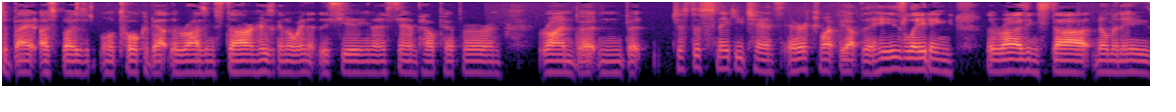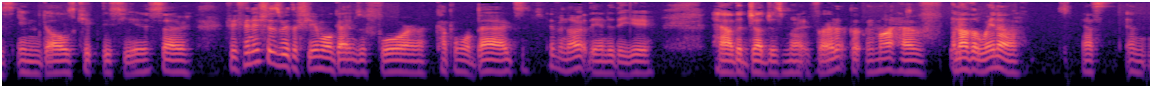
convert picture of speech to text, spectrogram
debate, I suppose, or talk about the rising star and who's going to win it this year. You know, Sam Powell-Pepper and Ryan Burton, but just a sneaky chance Eric might be up there. He is leading the rising star nominees in goals kicked this year. So if he finishes with a few more games of four and a couple more bags, never know at the end of the year how the judges might vote it. But we might have another winner. Yes, And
